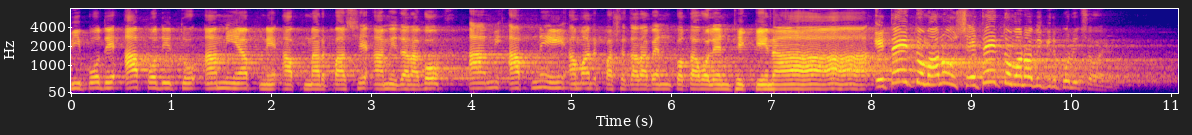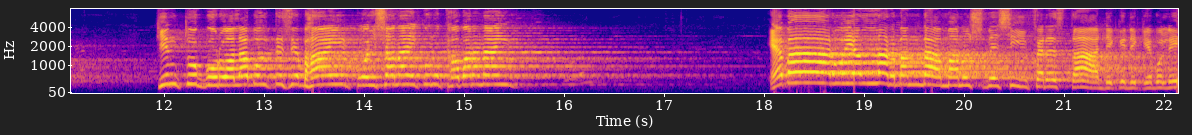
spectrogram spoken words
বিপদে আপদে তো আমি আপনি আপনার পাশে আমি দাঁড়াবো। আমি আপনি আমার পাশে দাঁড়াবেন। কথা বলেন ঠিক কিনা? এটাই তো মানুষ, এটাই তো মানবিকের পরিচয়। কিন্তু গরুওয়ালা বলতেছে, ভাই, পয়সা নাই, কোনো খাবার নাই। এবার ওই আল্লাহর বান্দা মানুষ বেশি ফেরেস্তা ডেকে ডেকে বলে,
